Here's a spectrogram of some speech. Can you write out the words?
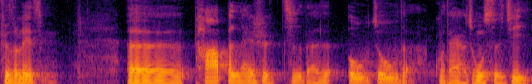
feudalism，呃，它本来是指的欧洲的古代和中世纪，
